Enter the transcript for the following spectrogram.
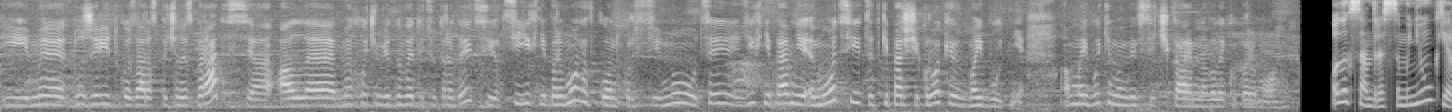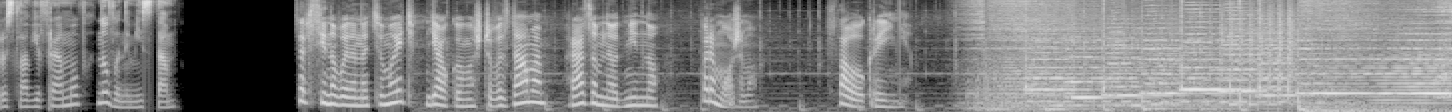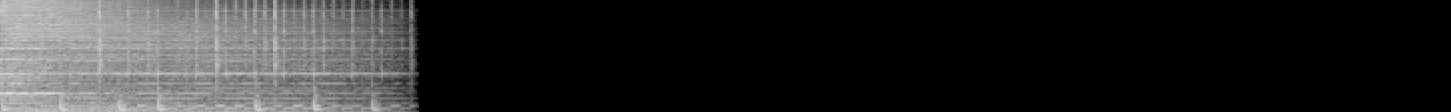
І ми дуже рідко зараз почали збиратися, але ми хочемо відновити цю традицію. Ці їхні перемоги в конкурсі. Ну це їхні певні емоції. Це такі перші кроки в майбутнє. А в майбутньому ми всі чекаємо на велику перемогу. Олександра Семенюк, Ярослав Єфремов. Новини міста. Це всі новини на цю мить. Дякуємо, що ви з нами. Разом неодмінно переможемо. Слава Україні!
